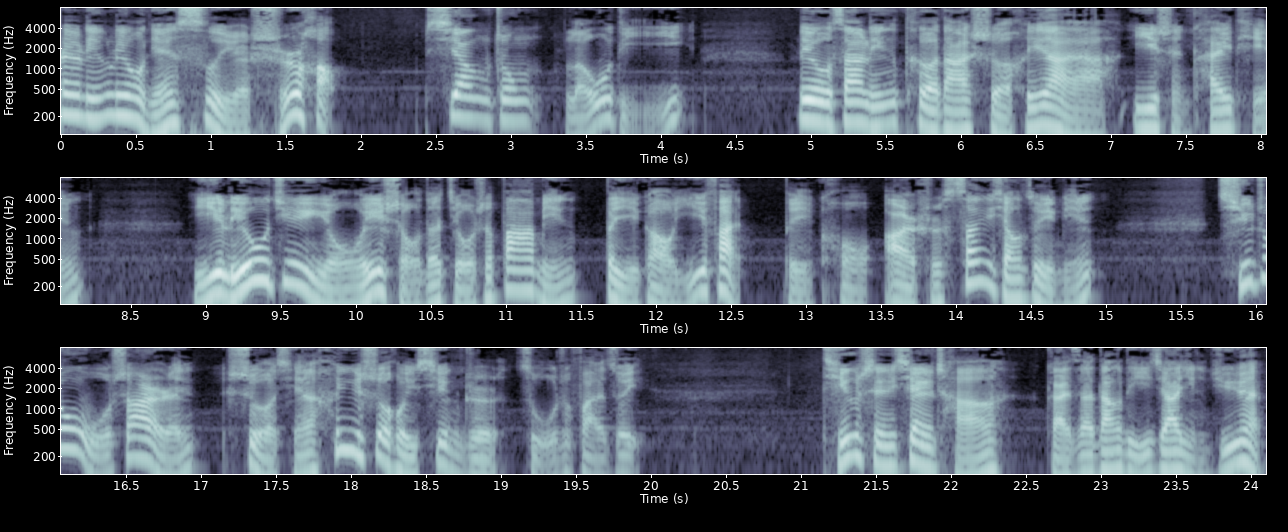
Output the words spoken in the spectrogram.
零零六年四月十号，湘中楼底六三零特大涉黑案啊，一审开庭，以刘俊勇为首的九十八名被告疑犯被控二十三项罪名，其中五十二人涉嫌黑社会性质组织犯罪。庭审现场改在当地一家影剧院，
